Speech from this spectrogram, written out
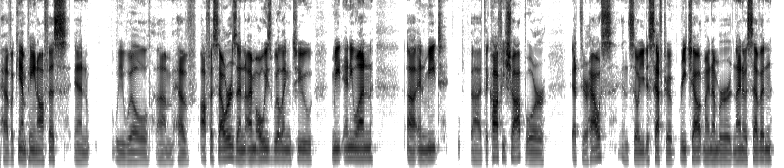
have a campaign office and we will um, have office hours. And I'm always willing to meet anyone uh, and meet uh, at the coffee shop or at their house. And so you just have to reach out. My number is 907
